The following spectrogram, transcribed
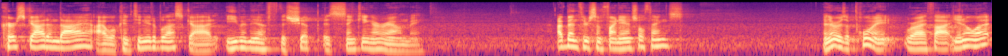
curse God and die. I will continue to bless God, even if the ship is sinking around me. I've been through some financial things. And there was a point where I thought, you know what?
